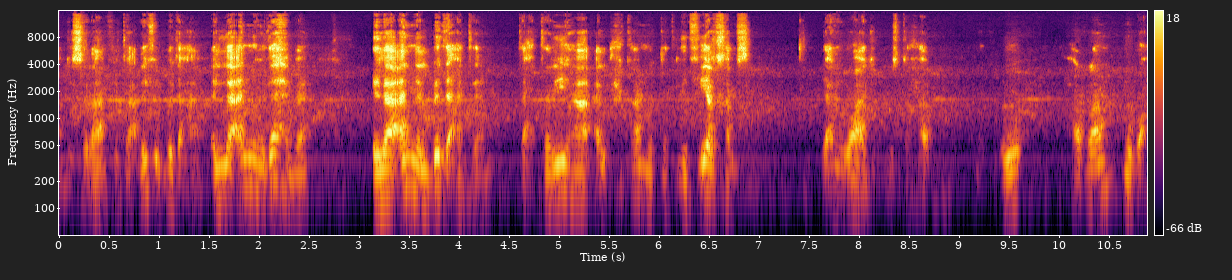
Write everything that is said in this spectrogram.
عبد السلام في تعريف البدعة إلا أنه ذهب إلى أن البدعة تعتريها الأحكام التكليفية الخمسة. يعني واجب مستحب مكروه محرم مباح.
